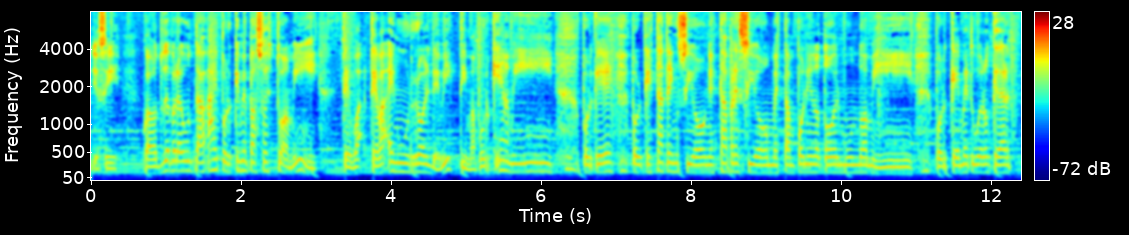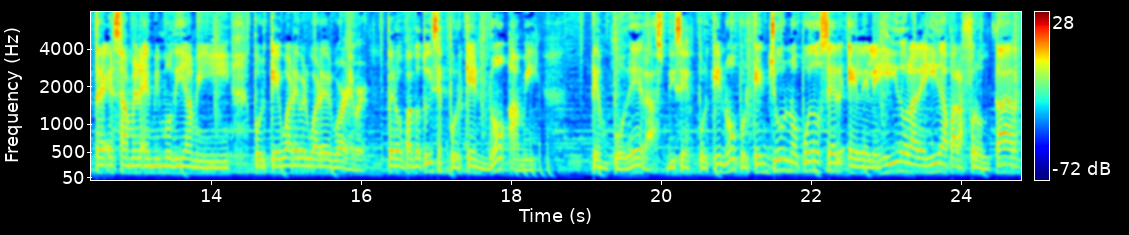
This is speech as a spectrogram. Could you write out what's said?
Y sí, cuando tú te preguntas, ay, ¿por qué me pasó esto a mí? Te va, te va en un rol de víctima. ¿Por qué a mí? ¿Por qué, ¿Por qué esta tensión, esta presión me están poniendo todo el mundo a mí? ¿Por qué me tuvieron que dar tres exámenes el mismo día a mí? ¿Por qué whatever, whatever, whatever? Pero cuando tú dices, ¿por qué no a mí? Te empoderas. Dices, ¿por qué no? ¿Por qué yo no puedo ser el elegido, la elegida para afrontar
